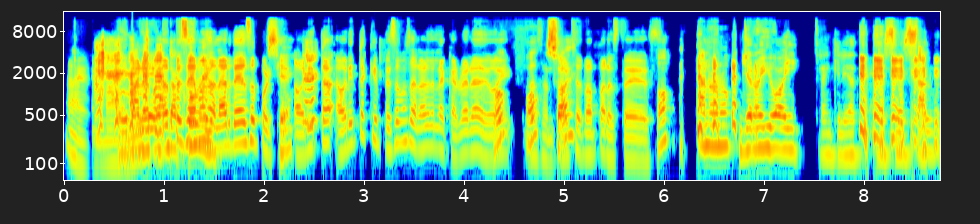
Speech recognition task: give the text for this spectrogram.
Ay, no, van no, a empecemos a hablar de eso porque Sí. ahorita, ahorita que empecemos a hablar de la carrera de hoy, Oh, las oh, suave. antorchas van para ustedes. Oh, ah, no, no, yo no vivo ahí. Tranquilidad, estoy salvo,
